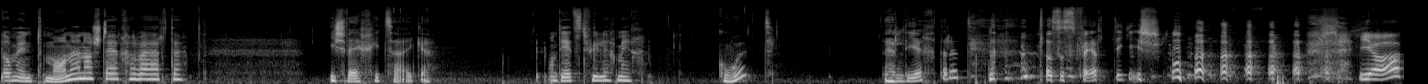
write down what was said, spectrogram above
Da müssen die Männer noch stärker werden. In Schwäche zeigen. Und jetzt fühle ich mich? Gut. Erleichtert, dass es fertig ist. ja,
